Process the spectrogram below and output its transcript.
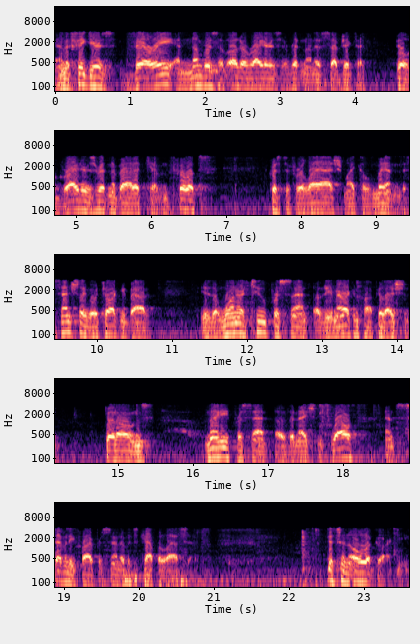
And the figures vary, and numbers of other writers have written on this subject. Bill Greider has written about it, Kevin Phillips, Christopher Lasch, Michael Lind. Essentially, what we're talking about is that 1 or 2% of the American population that owns 90% of the nation's wealth and 75% of its capital assets. It's an oligarchy.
